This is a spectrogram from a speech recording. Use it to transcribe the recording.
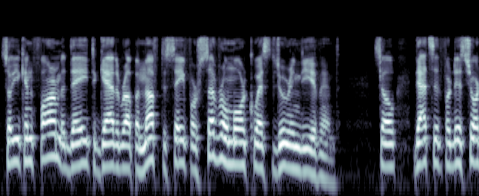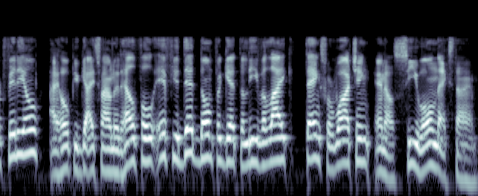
so you can farm a day to gather up enough to save for several more quests during the event. So that's it for this short video. I hope you guys found it helpful. If you did, don't forget to leave a like. Thanks for watching and I'll see you all next time.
